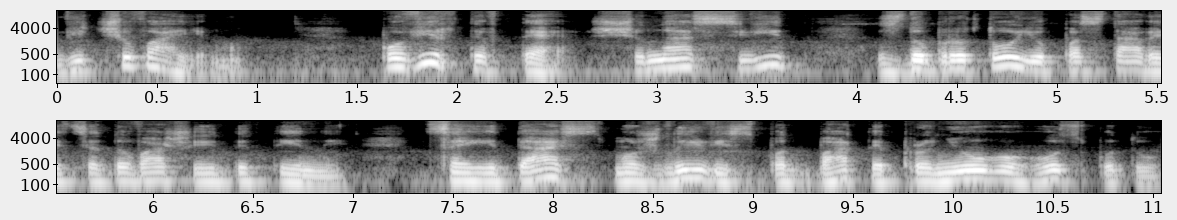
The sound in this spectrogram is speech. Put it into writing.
відчуваємо. Повірте в те, що наш світ з добротою поставиться до вашої дитини. Це і дасть можливість подбати про нього Господу.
